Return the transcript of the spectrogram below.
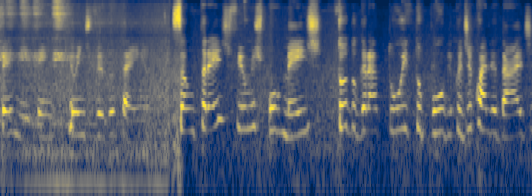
permitem que o indivíduo tenha. São três filmes por mês, tudo gratuito, público, de qualidade.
